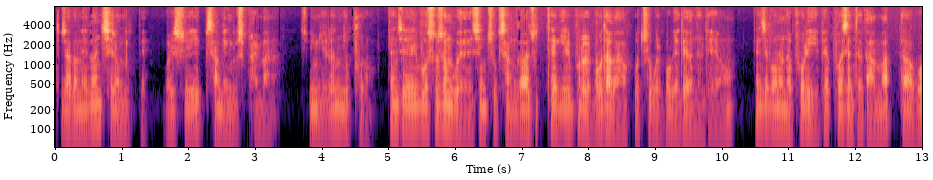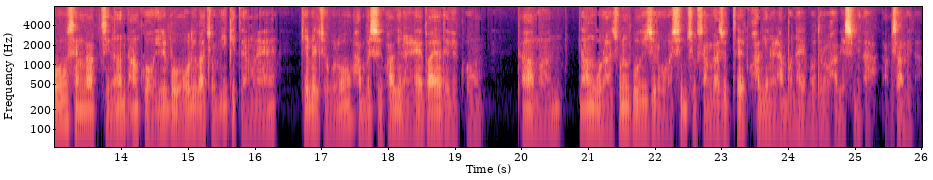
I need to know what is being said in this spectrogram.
투자 금액은 7억 600, 월 수입 368만원, 수익률은 6%. 현재 일부 수성구의 신축 상가 주택 일부를 보다가 구축을 보게 되었는데요. 현재 보는 어플이 100%다 맞다고 생각지는 않고 일부 오류가 좀 있기 때문에 개별적으로 한 번씩 확인을 해 봐야 되겠고 다음은 남구나 중구 위주로 신축 상가주택 확인을 한번 해 보도록 하겠습니다. 감사합니다.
